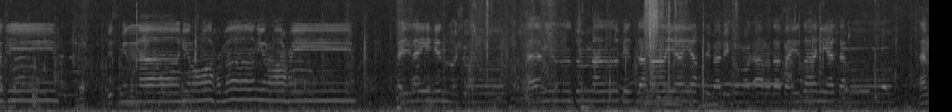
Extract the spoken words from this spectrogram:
الرجيم. بسم الله الرحمن الرحيم. إليه النشور. أمنتم من في السماء أن يخسف بكم الأرض فإذا هي تمور؟ أم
